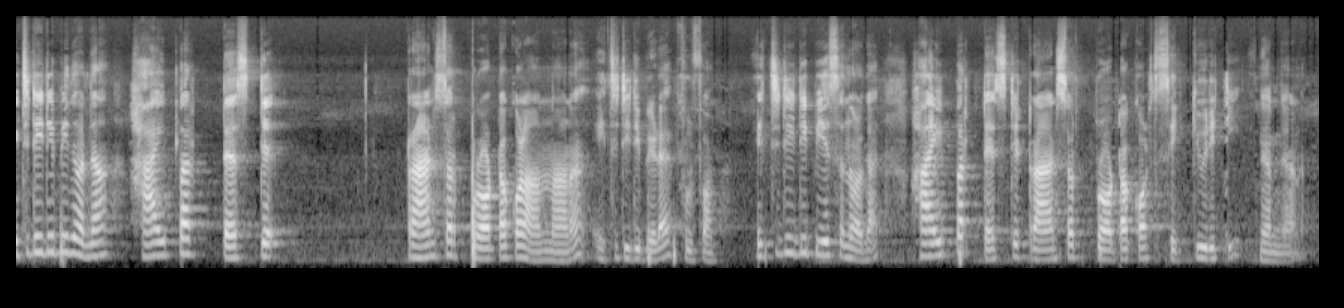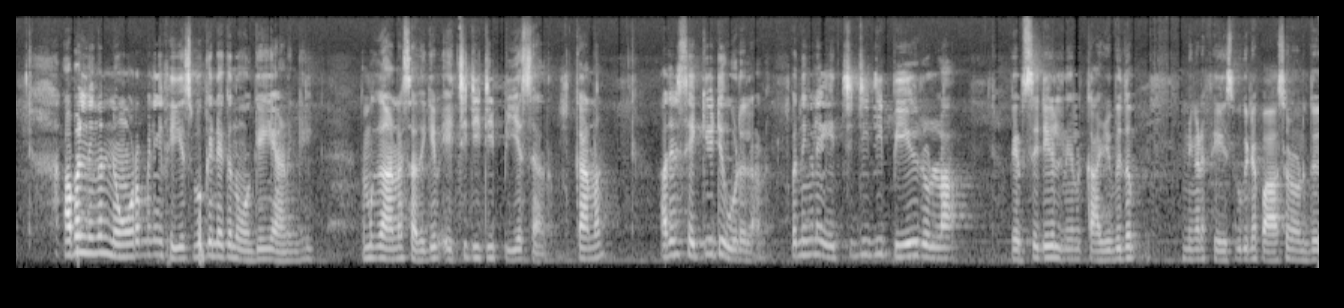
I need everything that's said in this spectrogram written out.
എച്ച് ഡി ടി പി എന്ന് പറഞ്ഞാൽ ഹൈപ്പർ ടെസ്റ്റ് ട്രാൻസ്ഫർ പ്രോട്ടോക്കോൾ ആണെന്നാണ് എച്ച് ടി ടി പിയുടെ full form H T T P S എന്ന് പറഞ്ഞാൽ hyper text transfer protocol security എന്ന് പറഞ്ഞാണ്. അപ്പോൾ നിങ്ങൾ നോർമലി ഫേസ്ബുക്കിന്റെ ഒക്കെ നോക്കുകയാണെങ്കിൽ നമുക്ക് കാണാൻ സാധിക്കും H T T P S ആണ്. കാരണം അതിന് സെക്യൂരിറ്റി കൂടുതലാണ്. അപ്പോൾ നിങ്ങൾ എച്ച് ടി ടി പിയിലുള്ള വെബ്സൈറ്റുകൾ നിങ്ങൾ കഴിവതും നിങ്ങളുടെ ഫേസ്ബുക്കിന്റെ പാസ്വേഡ് കൊണ്ട്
